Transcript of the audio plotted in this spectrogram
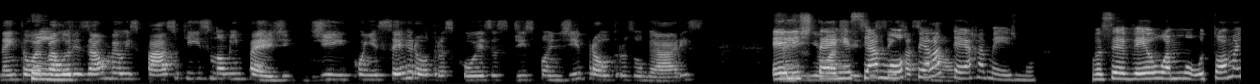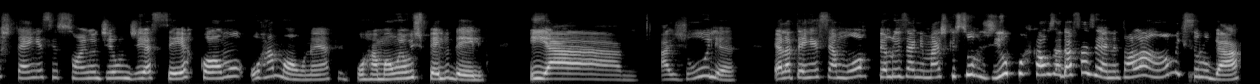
né? Então, é Sim. é valorizar o meu espaço, que isso não me impede de conhecer outras coisas, de expandir para outros lugares, eles né? têm esse amor pela terra mesmo. Você vê o, o Thomas tem esse sonho de um dia ser como o Ramon, né? O Ramon é o espelho dele. E a, a Júlia, ela tem esse amor pelos animais que surgiu por causa da fazenda. Então ela ama esse lugar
